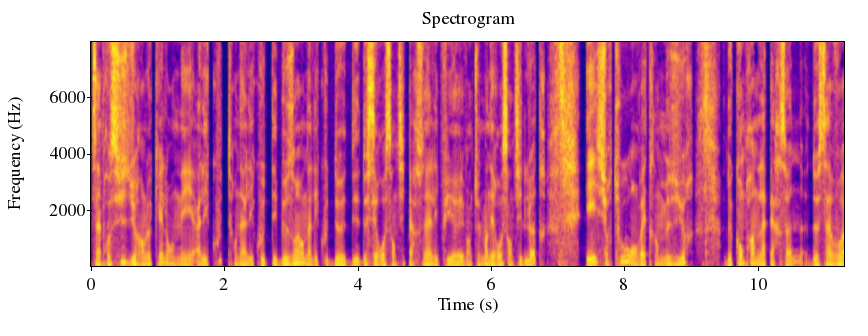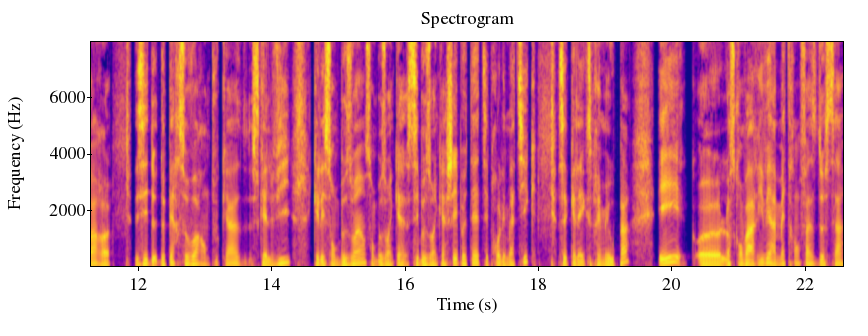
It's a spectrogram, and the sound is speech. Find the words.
C'est un processus durant lequel on est à l'écoute, on est à l'écoute des besoins, on est à l'écoute de, de, ses ressentis personnels et puis euh, éventuellement des ressentis de l'autre. Et surtout, on va être en mesure de comprendre la personne, de savoir, euh, d'essayer de, percevoir en tout cas ce qu'elle vit, quel est son besoin, son besoin, ses besoins besoins cachés peut-être, ses problématiques, celles qu'elle a exprimées ou pas. Et euh, lorsqu'on va arriver à mettre en face de ça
